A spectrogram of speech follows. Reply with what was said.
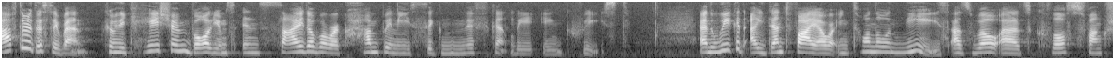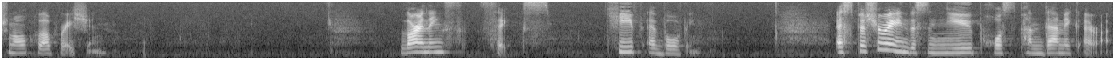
After this event, communication volumes inside of our company significantly increased. And we could identify our internal needs as well as cross-functional collaboration. Learning six, keep evolving. Especially in this new post-pandemic era,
